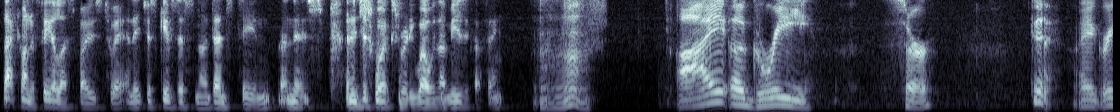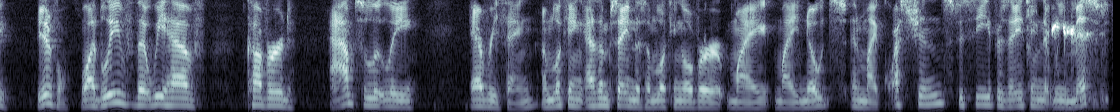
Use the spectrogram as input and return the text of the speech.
that kind of feel, I suppose, to it, and it just gives us an identity, and, and it's and it just works really well with our music, I think. Mm-hmm. I agree, sir. Good. I, I agree. Beautiful. Well, I believe that we have covered absolutely everything. I'm looking as I'm saying this. I'm looking over my my notes and my questions to see if there's anything that we missed.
